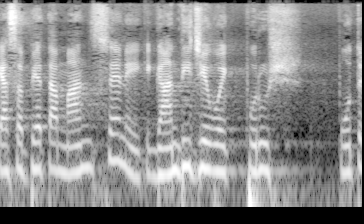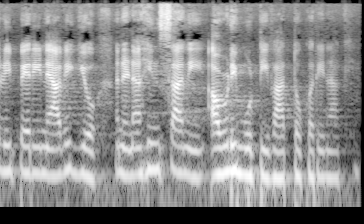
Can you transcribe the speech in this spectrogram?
કે આ સભ્યતા માનશે ને કે ગાંધી જેવો એક પુરુષ પોતળી પહેરીને આવી ગયો અને એને અહિંસાની આવડી મોટી વાતો કરી નાખી.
